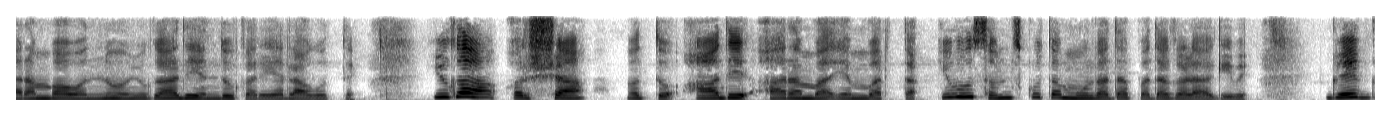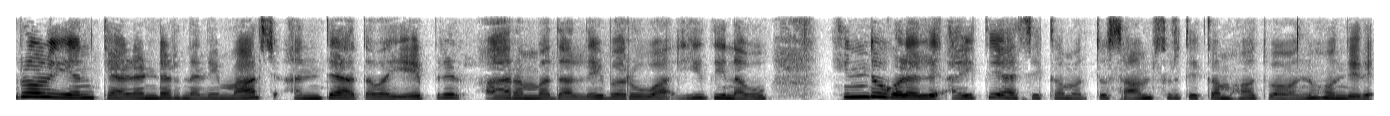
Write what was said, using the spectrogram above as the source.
ಆರಂಭವನ್ನು ಯುಗಾದಿ ಎಂದು ಕರೆಯಲಾಗುತ್ತೆ. ಯುಗ, ವರ್ಷ ಮತ್ತು ಆದಿ ಆರಂಭ ಎಂಬರ್ಥ. ಇವು ಸಂಸ್ಕೃತ ಮೂಲದ ಪದಗಳಾಗಿವೆ. ಗ್ರೆಗ್ರೋಲಿಯನ್ ಕ್ಯಾಲೆಂಡರ್ನಲ್ಲಿ ಮಾರ್ಚ್ ಅಂತ್ಯ ಅಥವಾ ಏಪ್ರಿಲ್ ಆರಂಭದಲ್ಲಿ ಬರುವ ಈ ದಿನವು ಹಿಂದೂಗಳಲ್ಲಿ ಐತಿಹಾಸಿಕ ಮತ್ತು ಸಾಂಸ್ಕೃತಿಕ ಮಹತ್ವವನ್ನು ಹೊಂದಿದೆ.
